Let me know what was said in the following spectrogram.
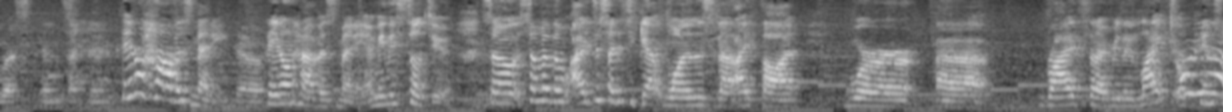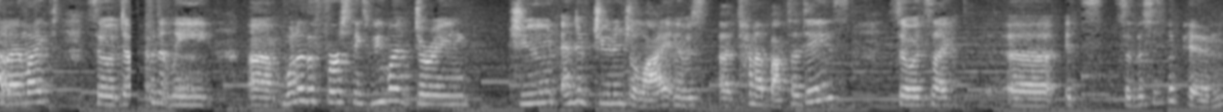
US pins, I think. They don't have as many. No. They don't have as many. I mean, they still do. So some of the, I decided to get ones that I thought were uh, rides that I really liked or Oh, pins yeah. that I liked. So definitely, um, one of the first things we went during June, end of June and July, and it was uh, Tanabata days. So it's like, uh, it's so this is the pin.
